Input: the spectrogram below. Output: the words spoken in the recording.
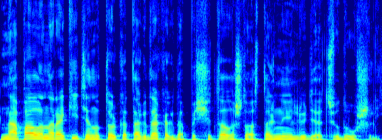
Напала на Ракитина только тогда, когда посчитала, что остальные люди отсюда ушли.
